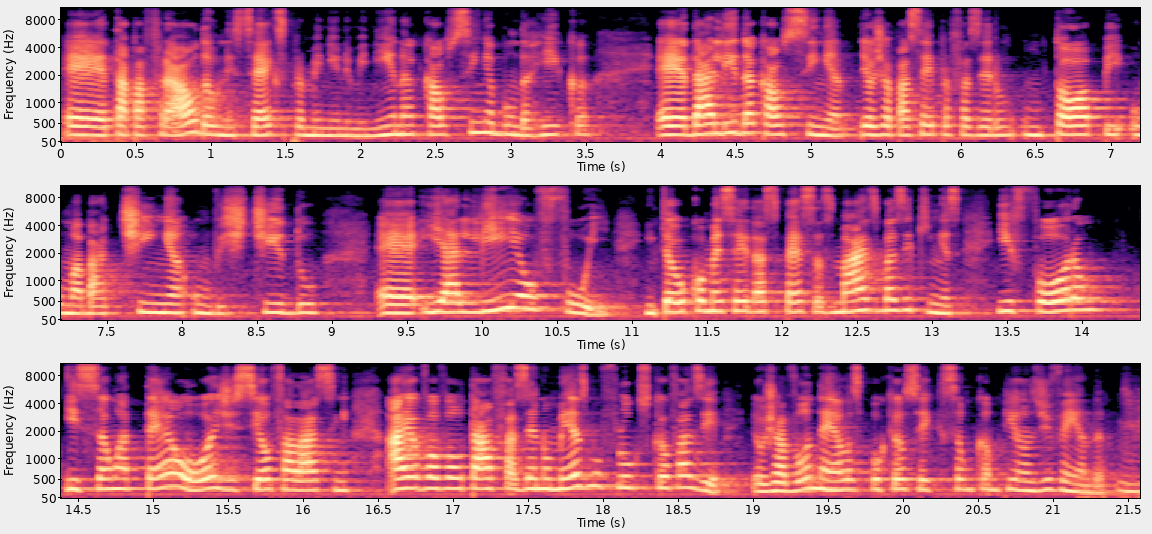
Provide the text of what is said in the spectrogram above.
é, tapa-fralda, unissex para menino e menina, calcinha bunda rica. É, dali da calcinha, eu já passei para fazer um top, uma batinha, um vestido. É, e ali eu fui. Então, eu comecei das peças mais basiquinhas. E foram e são até hoje, se eu falar assim, ah, eu vou voltar a fazer no mesmo fluxo que eu fazia, eu já vou nelas porque eu sei que são campeãs de venda. Uhum.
